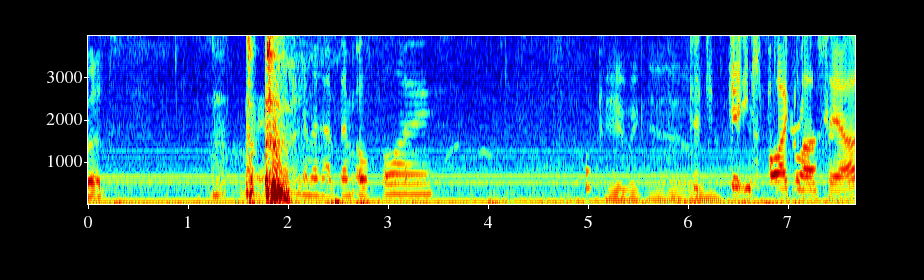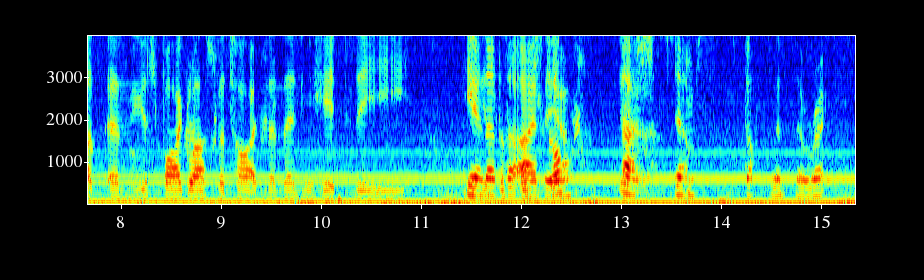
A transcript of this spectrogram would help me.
covered. I'm gonna have them all follow. Here we go. To get your spyglass out and you spyglass the Titan and then you hit the. Yeah, that's it's the, idea. stop. Ah, Yeah. I'm stuck with the Rex.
